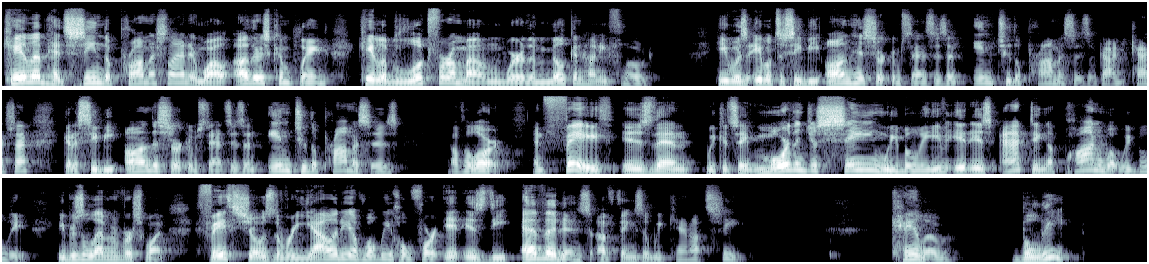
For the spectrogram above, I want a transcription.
Caleb had seen the promised land, and while others complained, Caleb looked for a mountain where the milk and honey flowed. He was able to see beyond his circumstances and into the promises of God. You catch that? You got to see beyond the circumstances and into the promises of the Lord. And faith is then, we could say, more than just saying we believe, it is acting upon what we believe. Hebrews 11, verse 1. Faith shows the reality of what we hope for. It is the evidence of things that we cannot see. Caleb believed.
